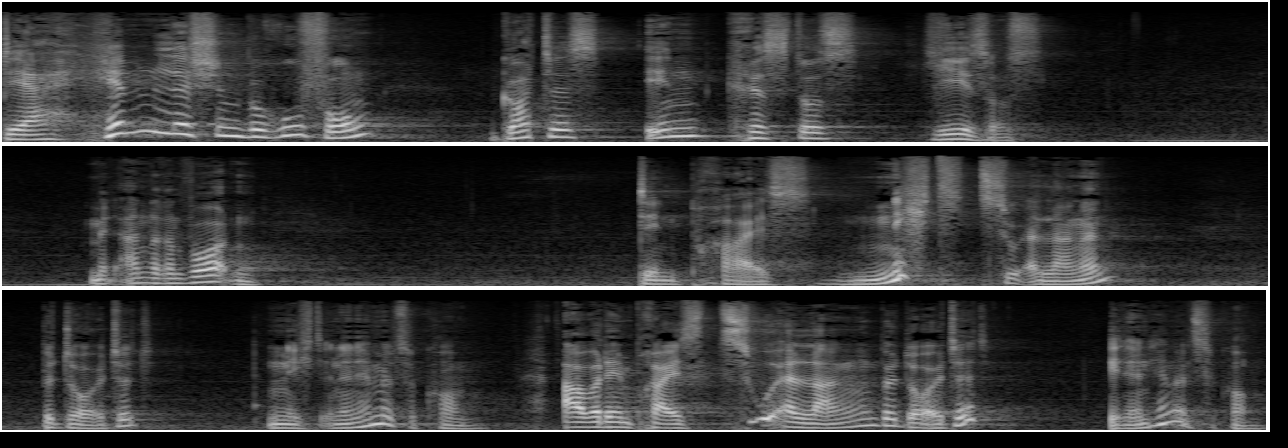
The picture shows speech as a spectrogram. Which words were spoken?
der himmlischen Berufung Gottes in Christus Jesus. Mit anderen Worten, den Preis nicht zu erlangen, bedeutet, nicht in den Himmel zu kommen. Aber den Preis zu erlangen bedeutet, in den Himmel zu kommen.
